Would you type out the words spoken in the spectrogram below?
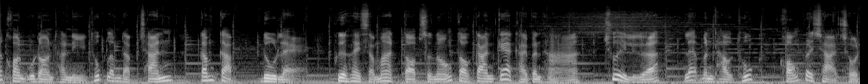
นครอุดรธานีทุกลำดับชั้นกำกับดูแล เพื่อให้สามารถตอบสนองต่อการแก้ไขปัญหา ช่วยเหลือ และบรรเทาทุกข์ของประชาชน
